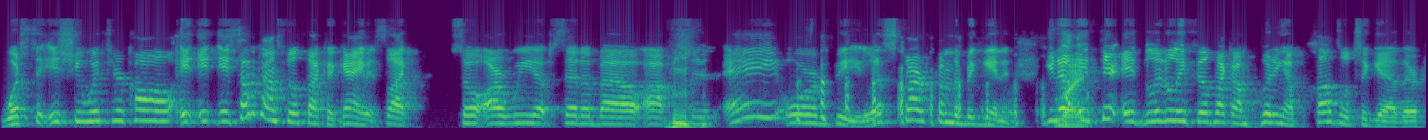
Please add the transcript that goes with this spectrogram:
what's the issue with your call? It, it, it sometimes feels like a game. It's like, so are we upset about hmm. option A or B? Let's start from the beginning. You know, right. it, it literally feels like I'm putting a puzzle together.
